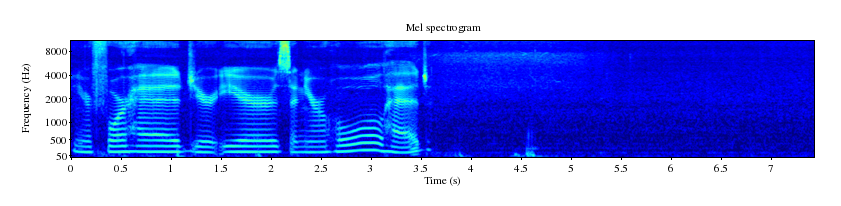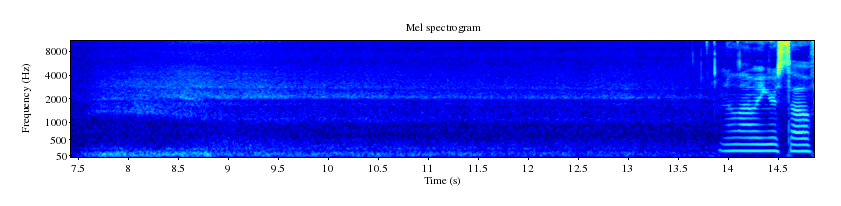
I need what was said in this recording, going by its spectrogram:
your forehead, your ears, and your whole head. And allowing yourself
